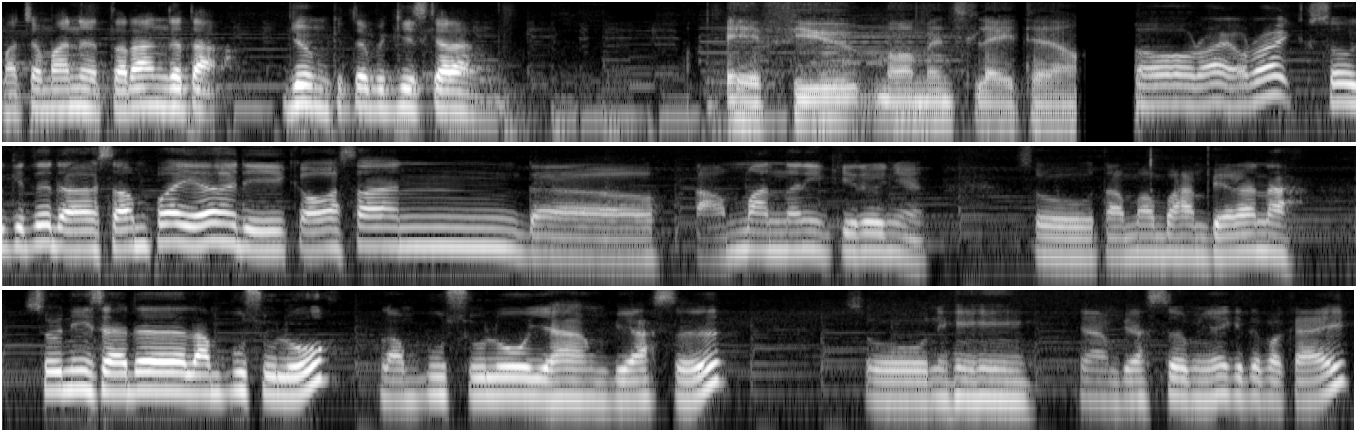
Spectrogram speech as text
Macam mana terang ke tak? Jom kita pergi sekarang. A few moments later. Alright, alright. So kita dah sampai ya di kawasan dah taman lah ni kiranya. So taman berhampiran lah. So ni saya ada lampu suluh. Lampu suluh yang biasa. So ni yang biasa punya kita pakai.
